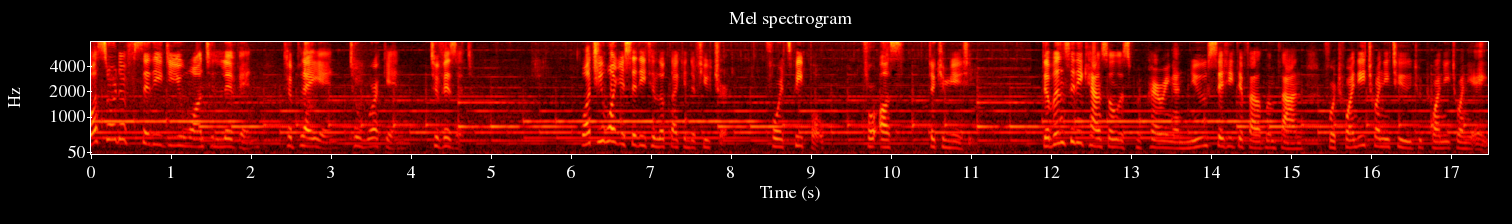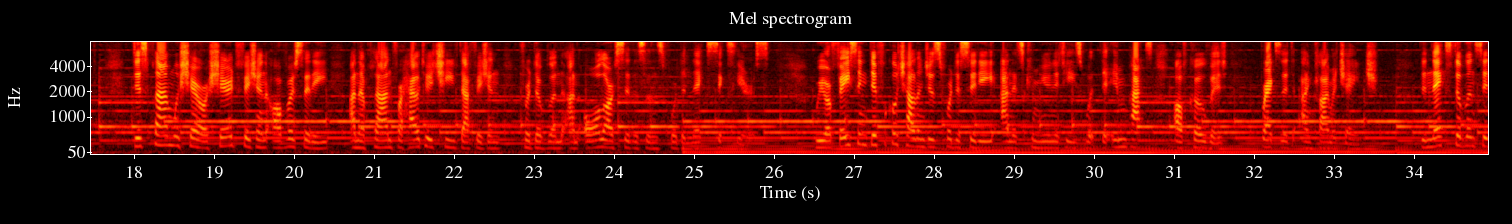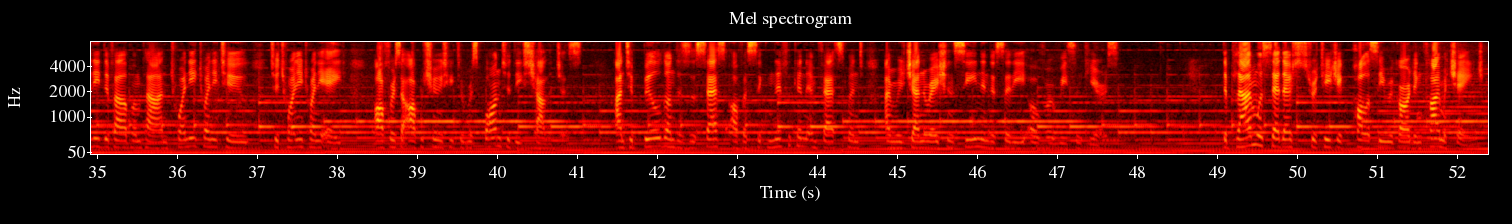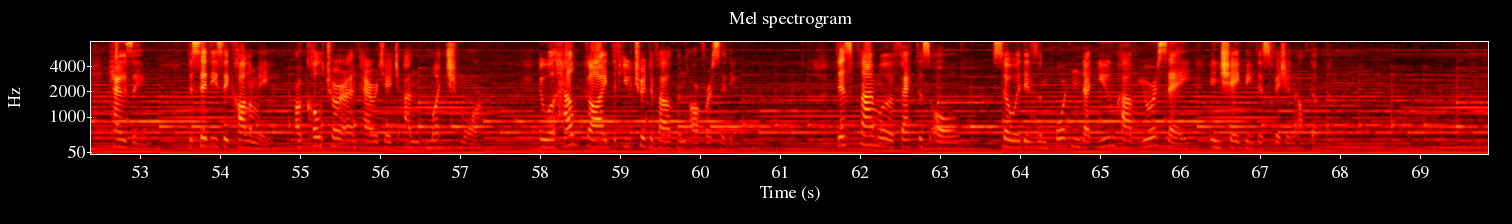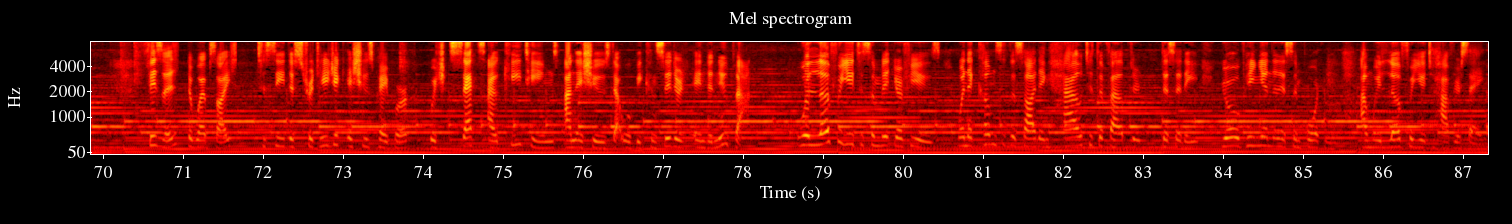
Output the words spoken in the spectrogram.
What sort of city do you want to live in, to play in, to work in, to visit? What do you want your city to look like in the future? For its people, for us, the community. Dublin City Council is preparing a new city development plan for 2022 to 2028. This plan will share our shared vision of our city and a plan for how to achieve that vision for Dublin and all our citizens for the next six years. We are facing difficult challenges for the city and its communities with the impacts of COVID, Brexit, and climate change. The next Dublin City Development Plan 2022 to 2028 offers the opportunity to respond to these challenges and to build on the success of a significant investment and regeneration seen in the city over recent years. The plan will set out strategic policy regarding climate change, housing, the city's economy, our culture and heritage, and much more. It will help guide the future development of our city. This plan will affect us all, so it is important that you have your say in shaping this vision of Dublin. Visit the website to see the Strategic Issues paper, which sets out key themes and issues that will be considered in the new plan. We'd love for you to submit your views when it comes to deciding how to develop the, city. Your opinion is important, and we'd love for you to have your say.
